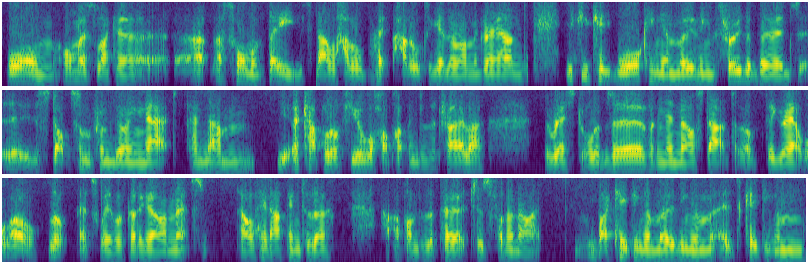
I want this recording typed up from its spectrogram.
swarm almost like a, a, a, swarm of bees. They'll huddle huddle together on the ground. If you keep walking and moving through the birds, it stops them from doing that. And um, a couple of few will hop up into the trailer. The rest will observe, and then they'll start to figure out, well, oh, look, that's where we've got to go, and that's they'll head up into the up onto the perches for the night. By keeping them moving, them it's keeping them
